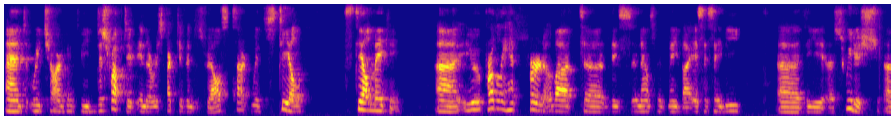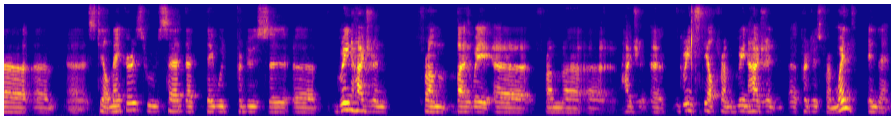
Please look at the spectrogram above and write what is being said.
and which are going to be disruptive in their respective industry. I'll start with steel, steel making. Uh, you probably have heard about uh, this announcement made by SSAB, uh, the uh, Swedish uh, um, uh, steel makers, who said that they would produce green hydrogen from, by the way, from hydrogen, green steel from green hydrogen produced from wind in, the,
